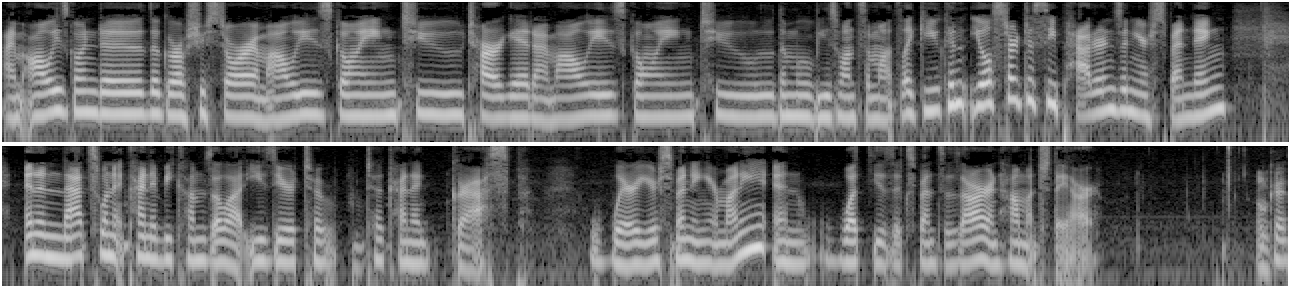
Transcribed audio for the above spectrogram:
I'm always going to the grocery store. I'm always going to Target. I'm always going to the movies once a month. Like you can, you'll start to see patterns in your spending, and then that's when it kind of becomes a lot easier to to kind of grasp where you're spending your money and what these expenses are and how much they are. Okay.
